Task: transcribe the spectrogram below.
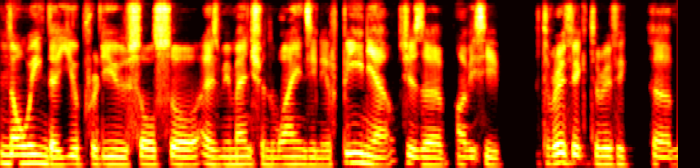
knowing that you produce also, as we mentioned, wines in Irpinia, which is a obviously terrific, terrific um,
